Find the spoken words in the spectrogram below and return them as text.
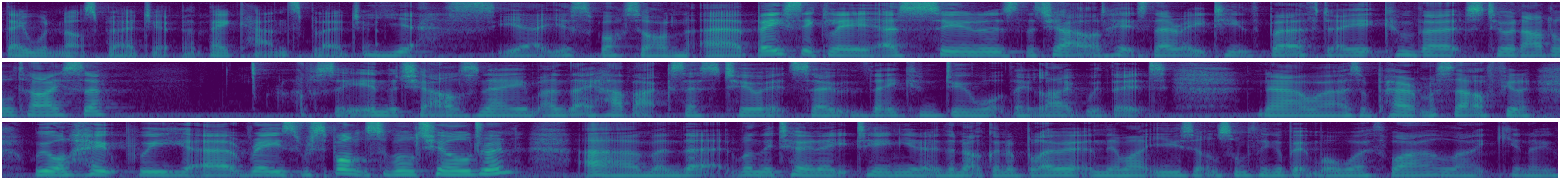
they would not splurge it, but they can splurge it. Yes, yeah, you're spot on. Uh, basically, as soon as the child hits their 18th birthday, it converts to an adult ISA, obviously in the child's name, and they have access to it, so they can do what they like with it. Now, uh, as a parent myself, you know, we all hope we uh, raise responsible children, um, and that when they turn 18, you know, they're not going to blow it, and they might use it on something a bit more worthwhile, like you know,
